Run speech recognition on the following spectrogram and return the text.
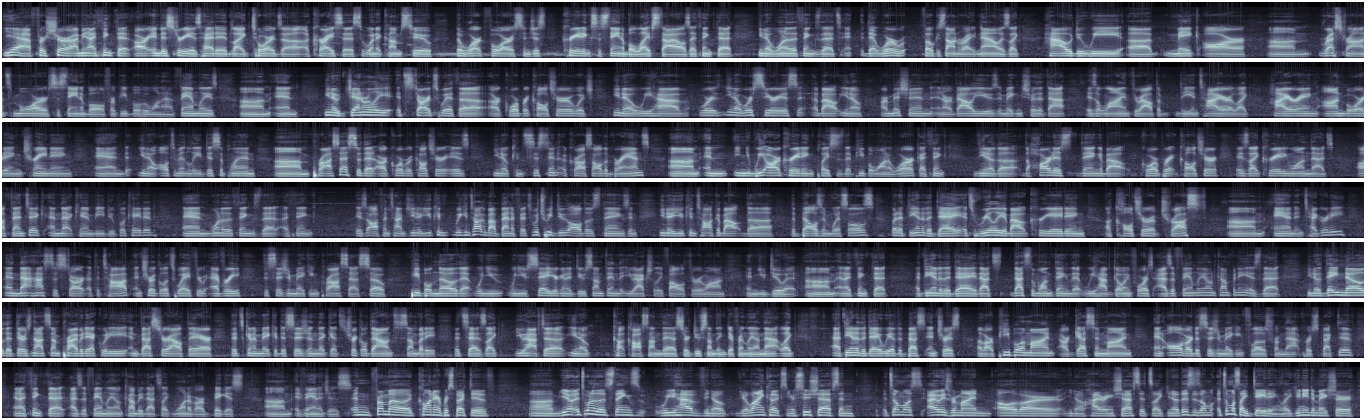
Yeah, for sure. I mean, I think that our industry is headed like towards a, a crisis when it comes to the workforce and just creating sustainable lifestyles. I think that you know one of the things that's that we're focused on right now is like how do we uh, make our um, restaurants more sustainable for people who want to have families um, and you know generally it starts with uh, our corporate culture which you know we have we're you know we're serious about you know our mission and our values and making sure that that is aligned throughout the, the entire like hiring onboarding training and you know ultimately discipline um, process so that our corporate culture is you know consistent across all the brands um, and, and we are creating places that people want to work. I think you know the the hardest thing about corporate culture is like creating one that's authentic and that can be duplicated. And one of the things that i think is oftentimes you know you can we can talk about benefits which we do all those things. And you know you can talk about the the bells and whistles. But at the end of the day it's really about creating a culture of trust um, and integrity. And that has to start at the top and trickle its way through every decision making process. So people know that when you when you say you're going to do something that you actually follow through on and you do it. Um, and i think that at the end of the day, that's that's the one thing that we have going for us as a family-owned company is that you know they know that there's not some private equity investor out there that's going to make a decision that gets trickled down to somebody that says like you have to you know cut costs on this or do something differently on that. Like at the end of the day, we have the best interests of our people in mind, our guests in mind, and all of our decision making flows from that perspective. And I think that as a family owned company, that's like one of our biggest um, advantages. And from a culinary perspective, um, you know, it's one of those things we have, you know, your line cooks and your sous chefs, and it's almost. I always remind all of our, you know, hiring chefs, it's like, you know, this is almost, it's almost like dating. Like you need to make sure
